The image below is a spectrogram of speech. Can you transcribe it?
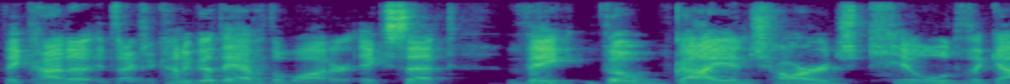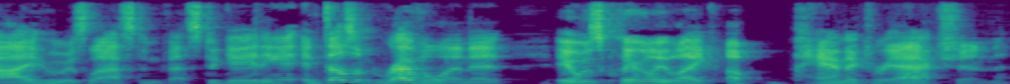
they kind of it's actually kind of good they have the water, except they the guy in charge killed the guy who was last investigating it and doesn't revel in it. It was clearly like a panicked reaction.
